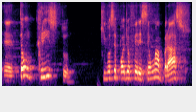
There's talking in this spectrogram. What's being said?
é, tão Cristo que você pode oferecer um abraço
